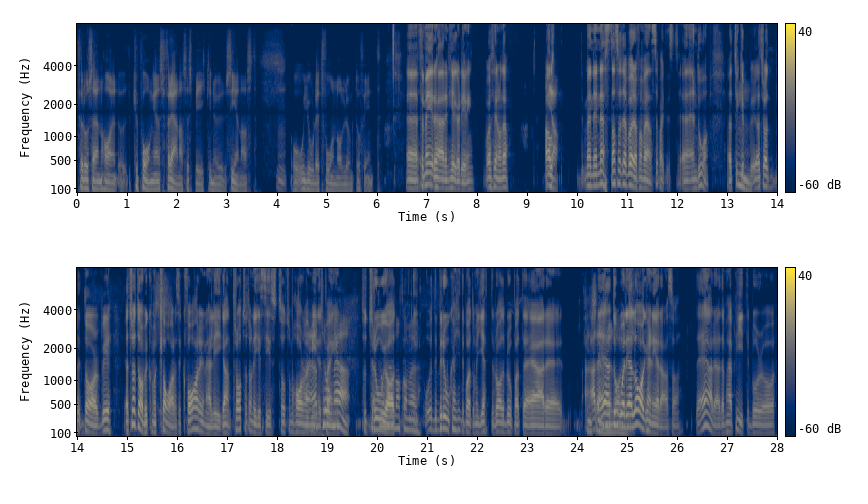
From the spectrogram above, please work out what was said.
För att sen ha en, kupongens fränaste spik nu senast. Mm. Och, och, gjorde 2-0 lugnt och fint. Eh, för mig är det här en helgardering. Vad säger du om det? Allt, ja. Men det är nästan så att jag börjar från vänster faktiskt, eh, ändå. Jag tycker, mm. jag tror att Derby, jag tror att Derby kommer klara sig kvar i den här ligan, trots att de ligger sist, trots att de har de här ja, minuspoängen. Så tror jag, tror jag att, kommer... och det beror kanske inte på att de är jättebra, det beror på att det är, eh, ja, det är dåliga lag här nere alltså. Det är det. De här Peterborough och,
